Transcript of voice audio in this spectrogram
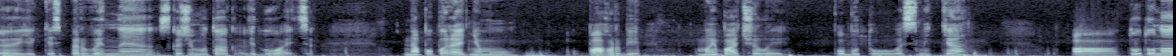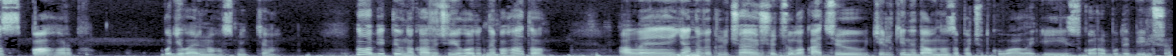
е, якесь первинне, скажімо так, відбувається. На попередньому пагорбі ми бачили побутове сміття, а тут у нас пагорб будівельного сміття. Ну, об'єктивно кажучи, його тут небагато. Але я не виключаю, що цю локацію тільки недавно започаткували, і скоро буде більше.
